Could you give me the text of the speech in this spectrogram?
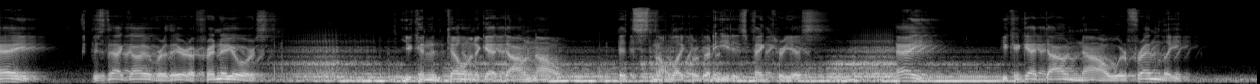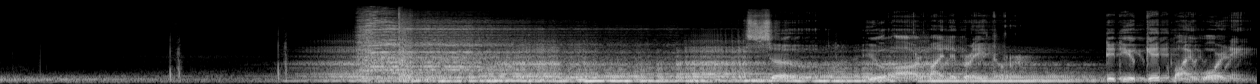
Hey, is that guy over there a friend of yours? You can tell him to get down now. It's not like we're gonna eat his pancreas. Hey, you can get down now. We're friendly. So, you are my liberator. Did you get my warning?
